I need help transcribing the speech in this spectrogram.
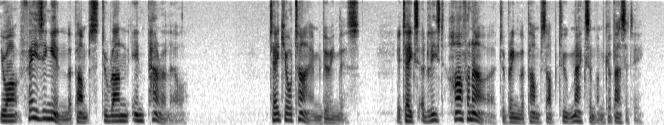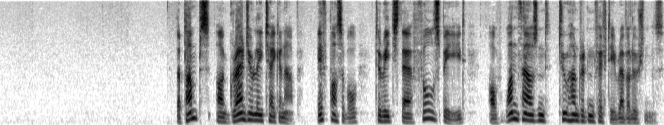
you are phasing in the pumps to run in parallel. Take your time doing this. It takes at least half an hour to bring the pumps up to maximum capacity. The pumps are gradually taken up, if possible, to reach their full speed of 1,250 revolutions.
